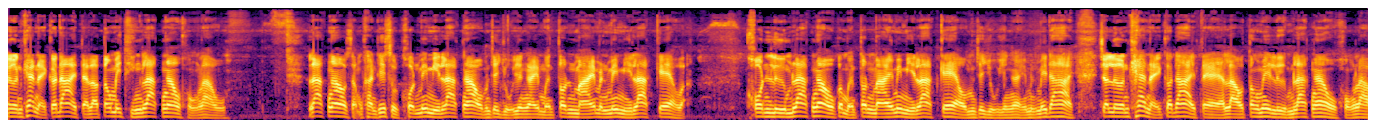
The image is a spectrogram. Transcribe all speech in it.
ริญแค่ไหนก็ได้ แต่เราต้องไม่ทิ้งรากเหง้าของเรา รากเหง้าสำคัญที่สุดคนไม่มีรากเหง้ามันจะอยู่ยังไง เหมือนต้นไม้มันไม่มีรากแก้วอะคนลืมรากเหง้าก็เหมือนต้นไม้ไม่มีรากแก้ว มันจะอยู่ยังไงมันไม่ได้จเจริญแค่ไหนก็ได้ แต่เราต้องไม่ลืมรากเหง้าของเรา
